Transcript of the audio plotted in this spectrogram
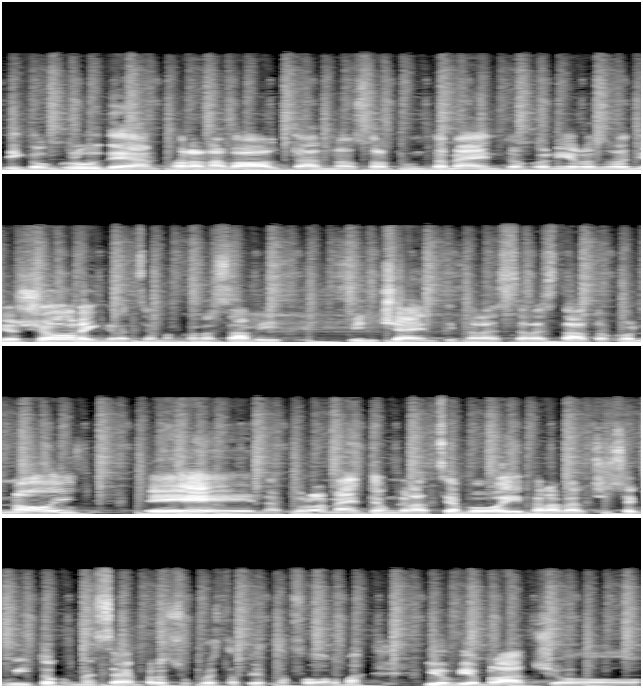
si conclude ancora una volta il nostro appuntamento con Heroes Radio Show, ringraziamo ancora Savi Vincenti per essere stato con noi e naturalmente un grazie a voi per averci seguito come sempre su questa piattaforma. Io vi abbraccio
